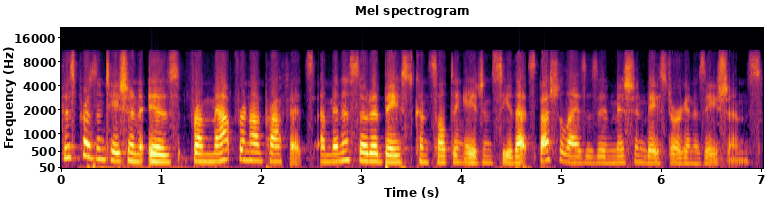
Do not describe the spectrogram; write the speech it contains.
This presentation is from MAP for Nonprofits, a Minnesota-based consulting agency that specializes in mission-based organizations.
